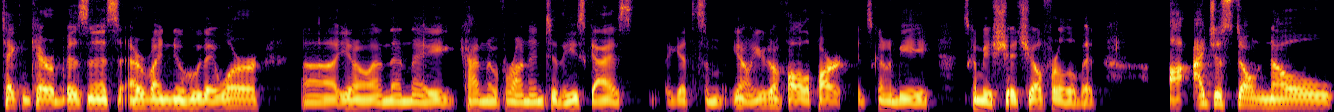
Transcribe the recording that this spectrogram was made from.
taking care of business. Everybody knew who they were. Uh, you know, and then they kind of run into these guys. They get some, you know, you're going to fall apart. It's going to be, it's going to be a shit show for a little bit. I just don't know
